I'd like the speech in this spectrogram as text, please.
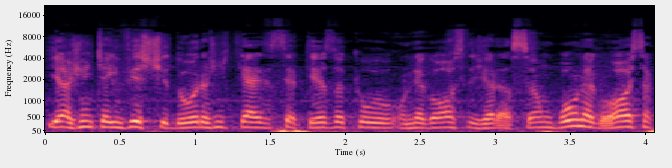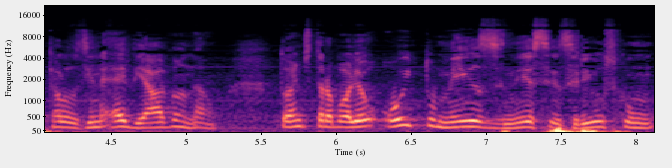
e a gente é investidor, a gente tem a certeza que o, negócio de geração é um bom negócio, aquela usina é viável ou não. Então a gente trabalhou oito meses nesses rios com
